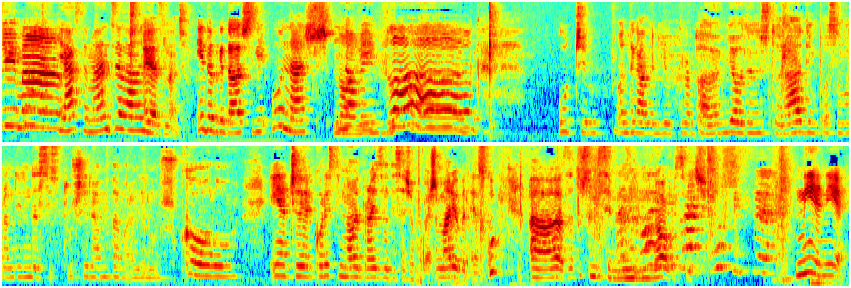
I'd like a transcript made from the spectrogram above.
svima! Ja sam Anđela A ja sam Nađa. i dobrodošli u naš novi, Novi vlog. Učim od ranog jutra. A, ja ovdje nešto radim, posle moram da idem da se istuširam, pa moram da idem u školu. Inače, koristim nove proizvode, sad ću vam pokažem Mario Badesku, a, zato što mi se mnogo sviđa. Nije, nije.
